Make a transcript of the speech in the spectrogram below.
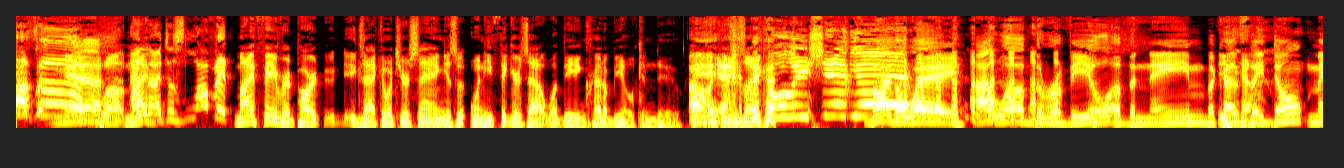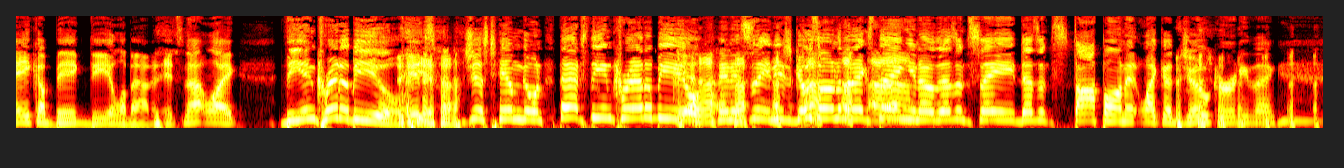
awesome!" Yeah. Well, my- and I just love it. My favorite part, exactly what you're saying, is when he figures out what the Incredibile can do. Oh, and yeah. he's like, "Holy shit, yeah!" By the way, I love the reveal of the name because Yeah. they don't make a big deal about it. It's not like the Incredibile. It's Yeah. just him going, "That's the Incredibile," and it's and it just goes on to the next thing. You know, doesn't say, doesn't stop on it like a joke or anything.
